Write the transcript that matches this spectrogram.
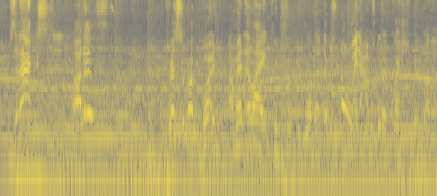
It was an accident, honest. I pressed the wrong button. I meant to like confront my brother. There was no way that I was gonna question my brother.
